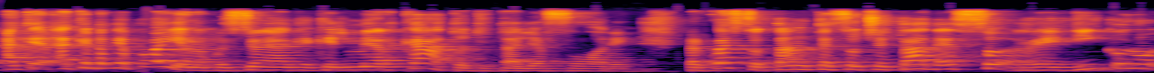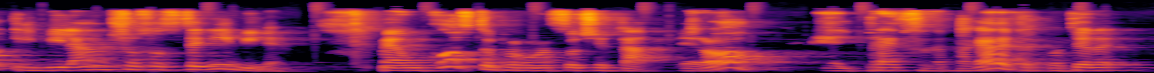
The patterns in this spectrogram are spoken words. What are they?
anche, anche, perché poi è una questione anche che il mercato ti taglia fuori. Per questo tante società adesso redigono il bilancio sostenibile. Ma è un costo per una società, però è il prezzo da pagare per poter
